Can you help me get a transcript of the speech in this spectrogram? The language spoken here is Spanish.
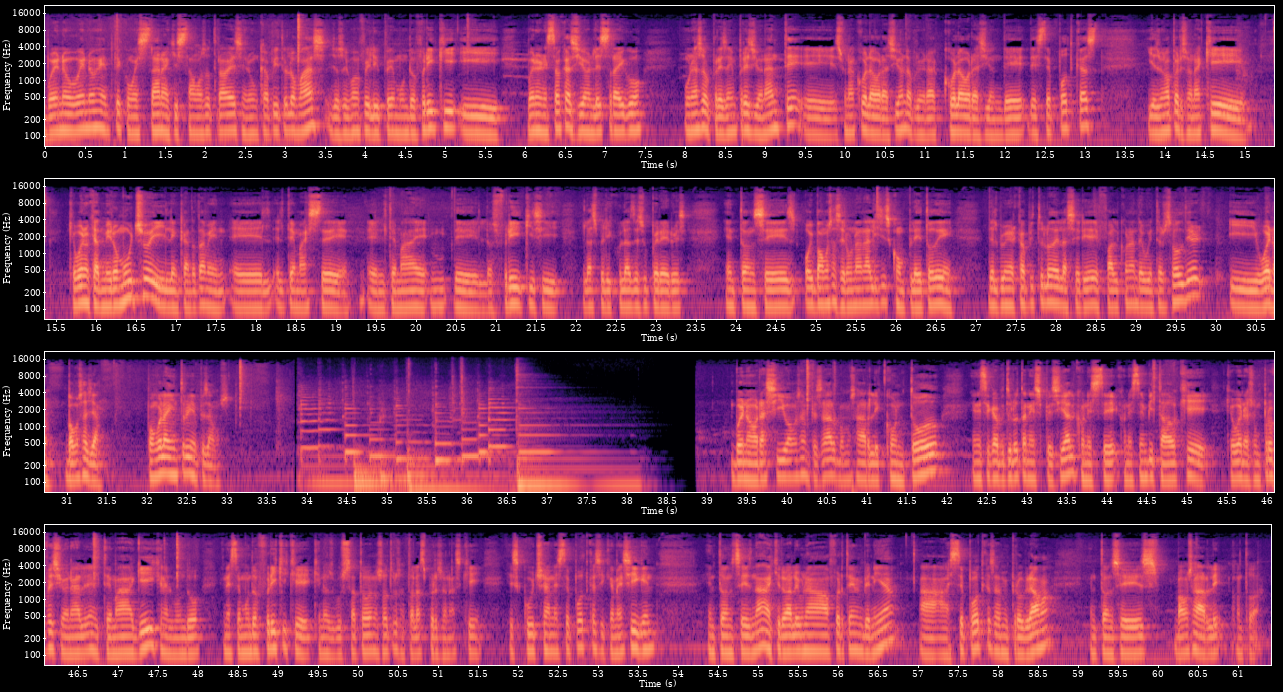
Bueno, bueno, gente, ¿cómo están? Aquí estamos otra vez en un capítulo más. Yo soy Juan Felipe de Mundo Friki y bueno, en esta ocasión les traigo una sorpresa impresionante. Eh, es una colaboración, la primera colaboración de, de, este podcast y es una persona que, que, bueno, que admiro mucho y le encanta también el, el tema este, el tema de, de los frikis y las películas de superhéroes. Entonces, hoy vamos a hacer un análisis completo de del primer capítulo de la serie de Falcon and the Winter Soldier. Y bueno, vamos allá. Pongo la intro y empezamos. Bueno, ahora sí vamos a empezar, vamos a darle con todo en este capítulo tan especial con este, con este invitado que, que bueno, es un profesional en el tema geek, en el mundo, en este mundo friki que, que nos gusta a todos nosotros, a todas las personas que escuchan este podcast y que me siguen. Entonces, nada, quiero darle una fuerte bienvenida a, este podcast, a mi programa. Entonces, vamos a darle con toda.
